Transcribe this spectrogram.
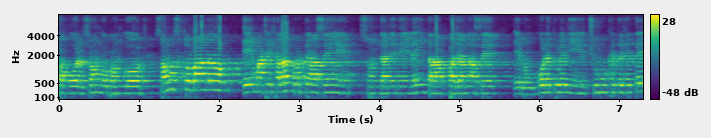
সকল সঙ্গভঙ্গ, সমস্ত বালক এই মাঠে খেলা করতে আসে, সন্ধ্যা নেমে নেই তার আব্বা জান আসে এবং কোলে তুলে নিয়ে চুমু খেতে খেতে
